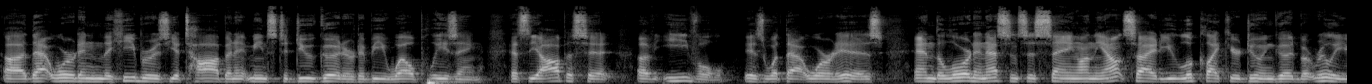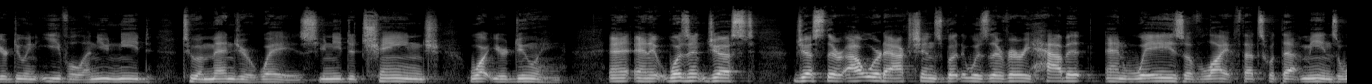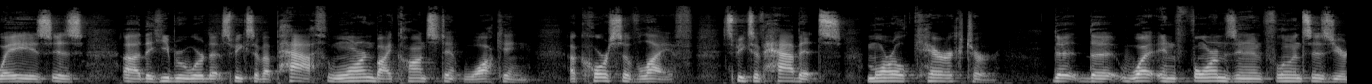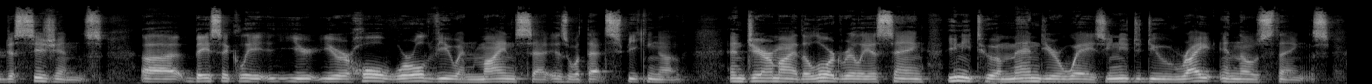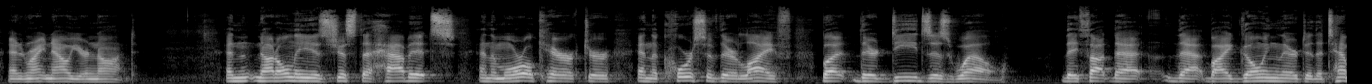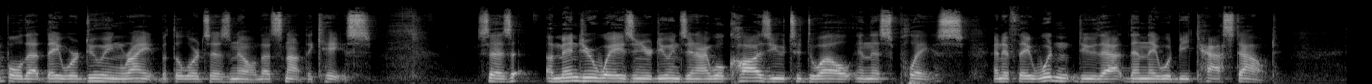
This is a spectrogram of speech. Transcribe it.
Uh, that word in the Hebrew is yatab, and it means to do good or to be well pleasing. It's the opposite of evil, is what that word is. And the Lord, in essence, is saying on the outside, you look like you're doing good, but really you're doing evil, and you need to amend your ways. You need to change what you're doing. And, and it wasn't just just their outward actions, but it was their very habit and ways of life. That's what that means. Ways is uh, the Hebrew word that speaks of a path worn by constant walking, a course of life. It speaks of habits, moral character, the, the, what informs and influences your decisions. Uh, basically, your, your whole worldview and mindset is what that's speaking of. And Jeremiah, the Lord really is saying, you need to amend your ways. You need to do right in those things. And right now, you're not. And not only is just the habits and the moral character and the course of their life, but their deeds as well. They thought that, that by going there to the temple that they were doing right, but the Lord says, no, that's not the case. says, amend your ways and your doings, and I will cause you to dwell in this place. And if they wouldn't do that, then they would be cast out.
